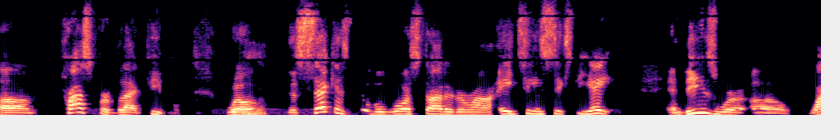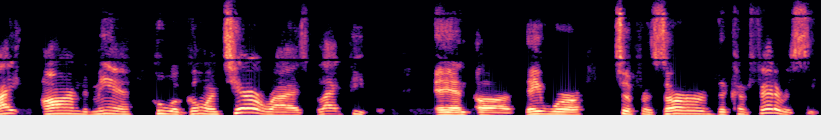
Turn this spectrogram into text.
um, prosper black people. Well, the second Civil War started around 1868, and these were uh, white armed men who would go and terrorize black people, and uh, they were to preserve the Confederacy.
